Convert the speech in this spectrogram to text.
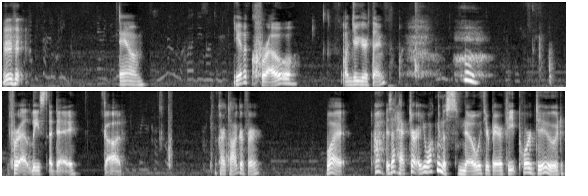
Mm-hmm. Damn. You have a crow under your thing? For at least a day. God. A cartographer? What? Is that Hector? Are you walking in the snow with your bare feet? Poor dude.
